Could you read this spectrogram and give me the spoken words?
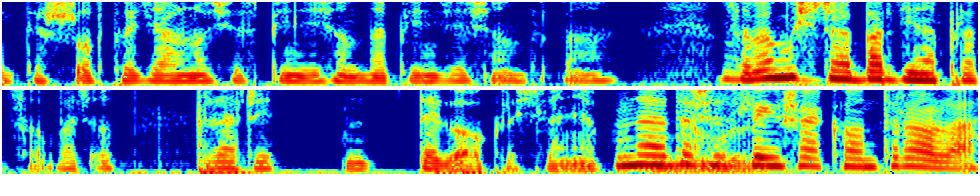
i też odpowiedzialność jest 50 na 50, a no samemu się trzeba bardziej napracować. Od, raczej tego określenia. No ale też jest większa kontrola.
